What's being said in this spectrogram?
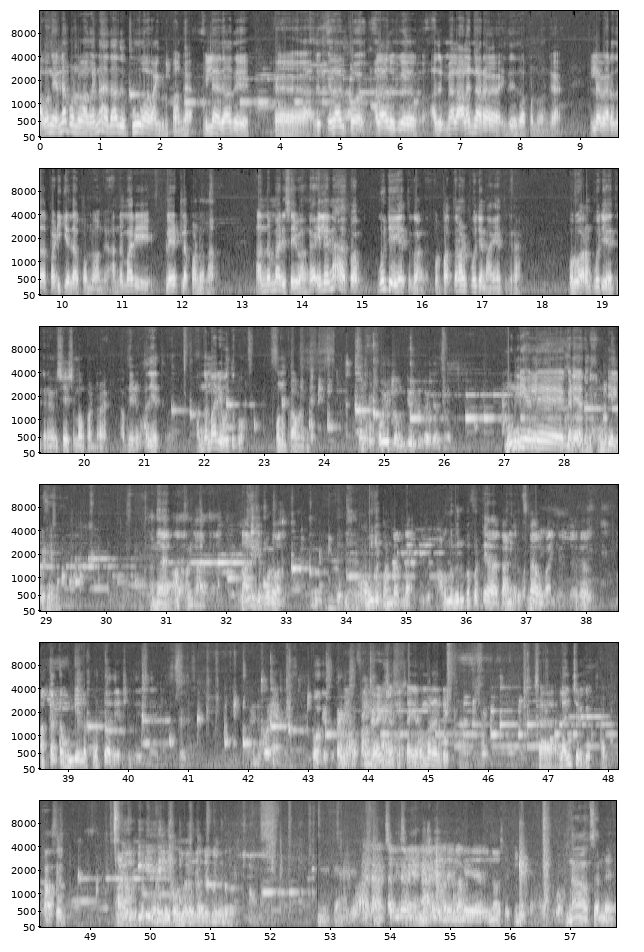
அவங்க என்ன பண்ணுவாங்கன்னா ஏதாவது பூவாக வாங்கி கொடுப்பாங்க இல்லை ஏதாவது அது ஏதாவது இப்போ அதாவது அது மேலே அலங்கார இது ஏதாவது பண்ணுவாங்க இல்லை வேறு ஏதாவது படிக்க ஏதாவது பண்ணுவாங்க அந்த மாதிரி பிளேட்டில் பண்ணலாம் அந்த மாதிரி செய்வாங்க இல்லைன்னா இப்போ பூஜையை ஏற்றுக்குவாங்க ஒரு பத்து நாள் பூஜை நான் ஏற்றுக்கிறேன் ஒரு வாரம் பூஜை ஏற்றுக்கிறேன் விசேஷமாக பண்ணுறேன் அப்படின்னு அதை ஏற்றுக்குவேன் அந்த மாதிரி ஒத்துக்குவோம் ஒன்றும் ப்ராப்ளம் கிடையாது உண்டியல் கிடையாது உண்டியல் கிடையாது போடுவாங்க பூஜை பண்றாங்கல்ல அவங்க விருப்பப்பட்டு ஏதாவது காணிக்கை போட்டா அவங்க வாங்கிக்கிறாங்க தவிர மக்கள்கிட்ட உண்டியல்ல போட்டு அதை எடுக்கிறது இல்லை. சரி ரெண்டு கோயில் okay sir thank you sir right sir சரி ரொம்ப நன்றி. சார் லஞ்ச் இருக்கு. ஆ சரி சொன்னேன்.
